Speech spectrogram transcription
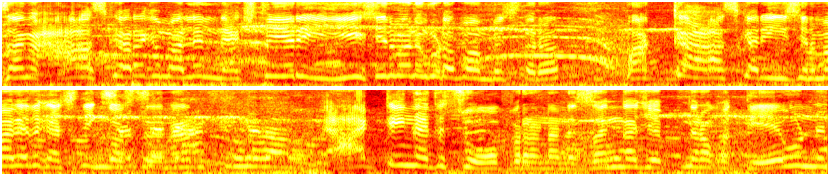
నిజంగా ఆస్కార్కి మళ్ళీ నెక్స్ట్ ఇయర్ ఈ సినిమాని కూడా పంపిస్తారు. పక్క ఆస్కార్ ఈ సినిమాకి అయితే ఖచ్చితంగా వస్తాను యాక్టింగ్ అయితే సూపర్ అన్న. నిజంగా చెప్తున్నాను ఒక దేవుడిని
